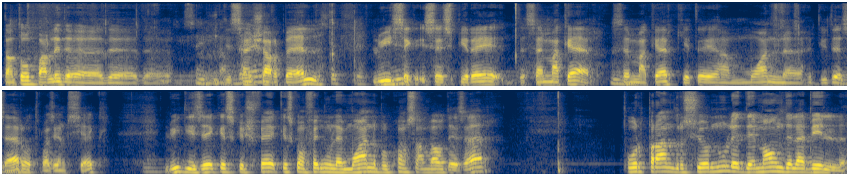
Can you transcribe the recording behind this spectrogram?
Tantôt, on parlait de, de, de, de Saint-Charbel. Lui, il s'inspirait de Saint-Macaire. Saint-Macaire, qui était un moine euh, du désert au IIIe siècle. Lui disait Qu'est-ce que je fais Qu'est-ce qu'on fait, nous, les moines Pourquoi on s'en va au désert? Pour prendre sur nous les démons de la ville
